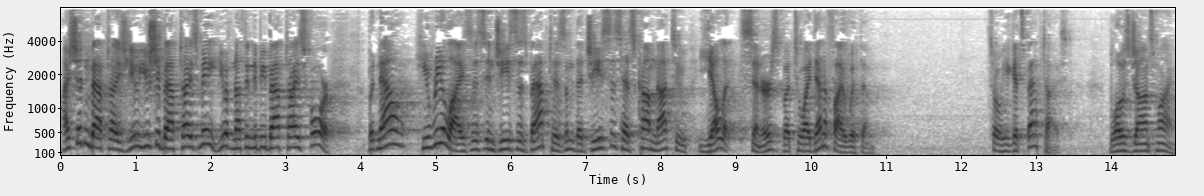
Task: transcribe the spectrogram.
I shouldn't baptize you. You should baptize me. You have nothing to be baptized for. But now he realizes in Jesus' baptism that Jesus has come not to yell at sinners, but to identify with them. So he gets baptized. Blows John's mind.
